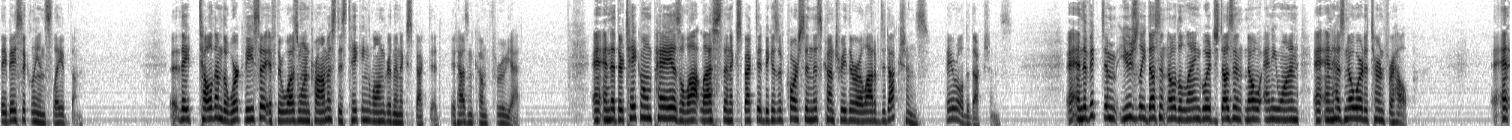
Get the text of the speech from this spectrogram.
they basically enslave them. They tell them the work visa, if there was one promised, is taking longer than expected. It hasn't come through yet. And, and that their take home pay is a lot less than expected because, of course, in this country there are a lot of deductions, payroll deductions. And, the victim usually doesn't know the language, doesn't know anyone, and, has nowhere to turn for help. And,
